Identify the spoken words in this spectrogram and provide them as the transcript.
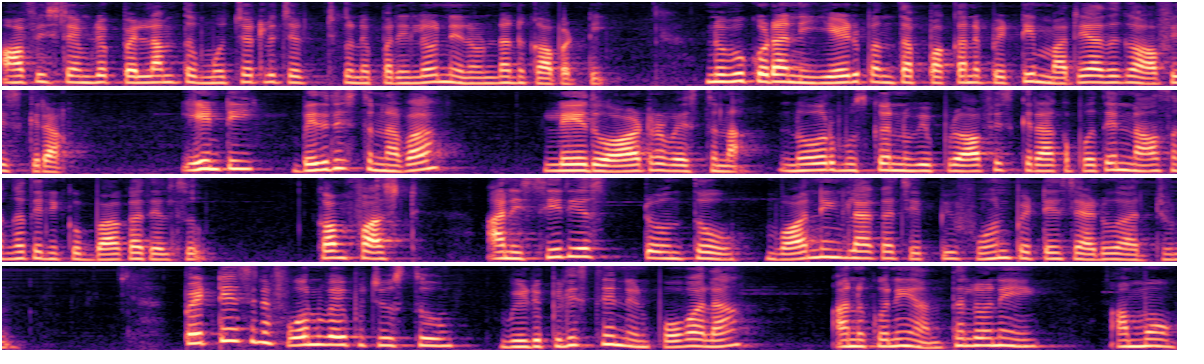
ఆఫీస్ టైంలో పెళ్ళాంతో ముచ్చట్లు చెప్పుకునే పనిలో నేను ఉండను కాబట్టి. నువ్వు కూడా నీ ఏడుపంతా పక్కన పెట్టి మర్యాదగా ఆఫీస్కి రా. ఏంటి బెదిరిస్తున్నావా? లేదు ఆర్డర్ వేస్తున్నా. నోరు మూసుకొని నువ్వు ఇప్పుడు ఆఫీస్కి రాకపోతే నా సంగతి నీకు బాగా తెలుసు. కమ్ ఫాస్ట్ అని సీరియస్ టోన్తో వార్నింగ్ లాగా చెప్పి ఫోన్ పెట్టేశాడు అర్జున్. పెట్టేసిన ఫోన్ వైపు చూస్తూ వీడు పిలిస్తే నేను పోవాలా? అనుకుని అంతలోనే అమ్మో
